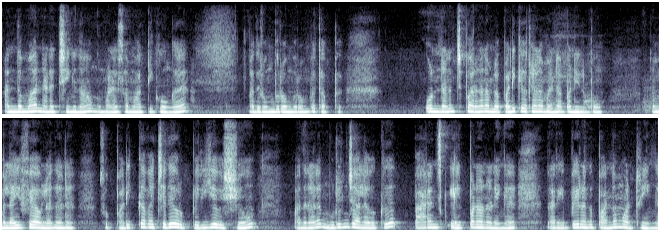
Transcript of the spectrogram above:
அந்த மாதிரி நினச்சிங்கன்னா உங்கள் மனசை மாற்றிக்கோங்க அது ரொம்ப ரொம்ப ரொம்ப தப்பு. ஒன்று நினச்சி பாருங்கள் நம்மளை படிக்க வைக்கலாம் நம்ம என்ன பண்ணியிருப்போம் நம்ம லைஃபே அவ்வளோதானே ஸோ படிக்க வச்சதே ஒரு பெரிய விஷயம். அதனால் முடிஞ்ச அளவுக்கு பேரண்ட்ஸ்க்கு ஹெல்ப் பண்ண நினைங்க. நிறைய பேர் வந்து பண்ண மாட்டீங்க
